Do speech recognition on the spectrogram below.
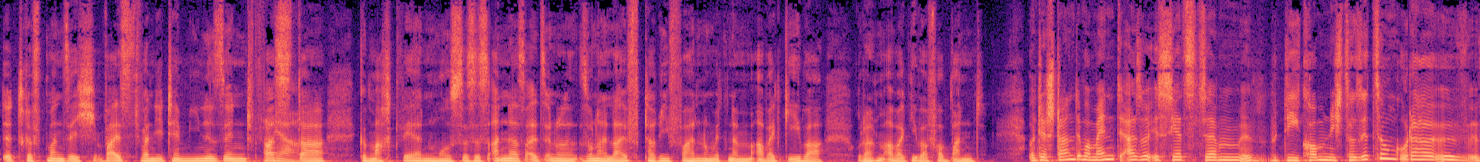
Da trifft man sich, weiß, wann die Termine sind, ah, was oh ja. da gemacht werden muss. Das ist anders als in so einer Live-Tarifverhandlung mit einem Arbeitgeber oder einem Arbeitgeberverband. Und der Stand im Moment also ist jetzt, ähm, die kommen nicht zur Sitzung oder äh,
